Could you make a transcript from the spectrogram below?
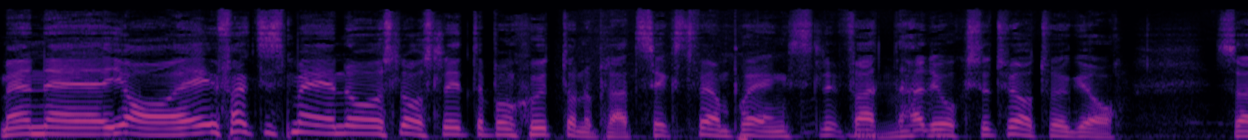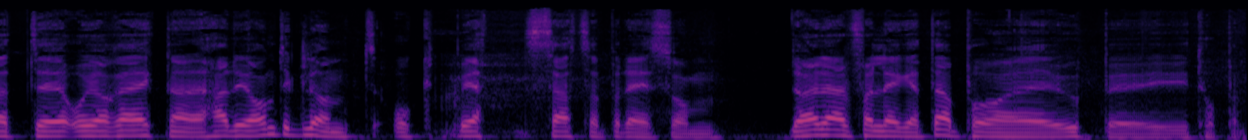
Men eh, jag är ju faktiskt med ändå och slåss lite på en 17 plats 65 poäng. För att hade jag också 2-2 igår. Så att, eh, och jag räknade, hade jag inte glömt och bet, satsat på det som... Då hade jag i alla fall legat där på, eh, uppe i toppen.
